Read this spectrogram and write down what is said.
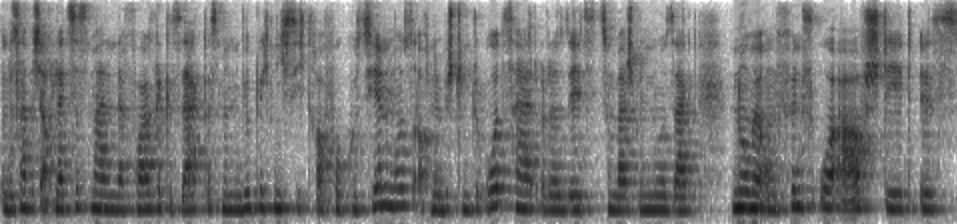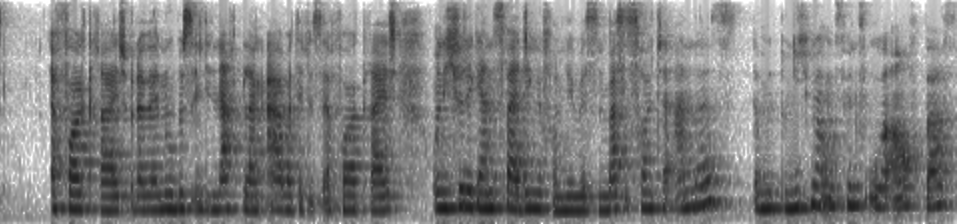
und das habe ich auch letztes Mal in der Folge gesagt, dass man wirklich nicht sich darauf fokussieren muss, auf eine bestimmte Uhrzeit oder jetzt zum Beispiel nur sagt, nur wer um 5 Uhr aufsteht, ist erfolgreich oder wer nur bis in die Nacht lang arbeitet, ist erfolgreich. Und ich würde gerne zwei Dinge von dir wissen. Was ist heute anders, damit du nicht mehr um 5 Uhr aufwachst?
